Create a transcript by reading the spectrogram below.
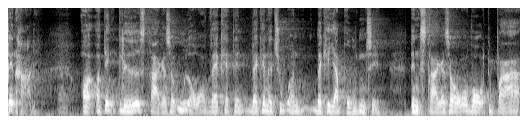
Den har de. Ja. Og, og den glæde strækker sig ud over, hvad kan, den, hvad kan naturen, hvad kan jeg bruge den til? Den strækker sig over, hvor du bare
